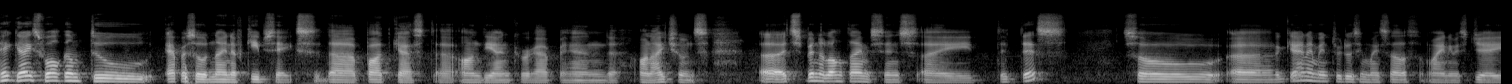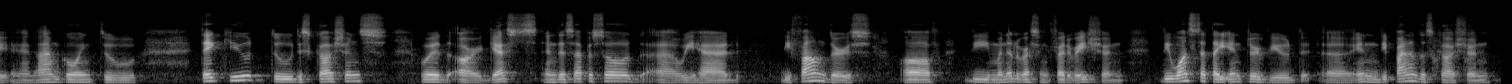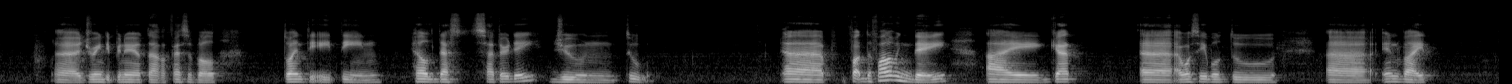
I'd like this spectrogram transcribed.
Hey guys, welcome to episode 9 of Keepsakes, the podcast uh, on the Anchor app and on iTunes. Uh, it's been a long time since I did this. So, uh, again, I'm introducing myself. My name is Jay, and I'm going to take you to discussions with our guests. In this episode, uh, we had the founders of the Manila Wrestling Federation, the ones that I interviewed uh, in the panel discussion uh, during the Pinoy Otaku Festival 2018, held last Saturday, June 2. Uh, the following day, I got uh, I was able to uh, invite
